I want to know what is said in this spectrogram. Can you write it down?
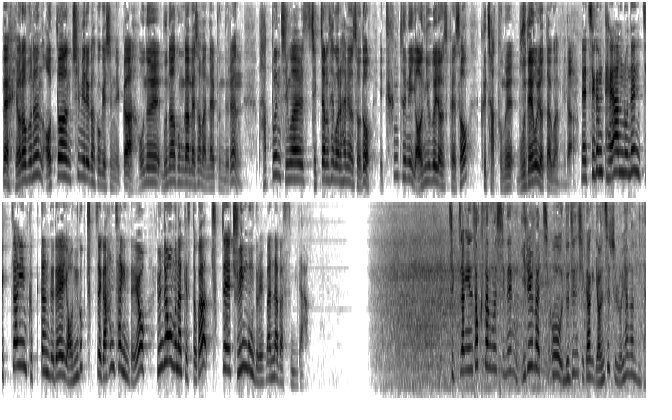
네, 여러분은 어떤 취미를 갖고 계십니까? 오늘 문화 공감에서 만날 분들은 바쁜 직장 생활을 하면서도 이 틈틈이 연극을 연습해서 그 작품을 무대에 올렸다고 합니다. 네, 지금 대학로는 직장인 극단들의 연극 축제가 한창인데요. 윤정호 문화캐스터가 축제의 주인공들을 만나봤습니다. 직장인 석상무 씨는 일을 마치고 늦은 시각 연습실로 향합니다.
